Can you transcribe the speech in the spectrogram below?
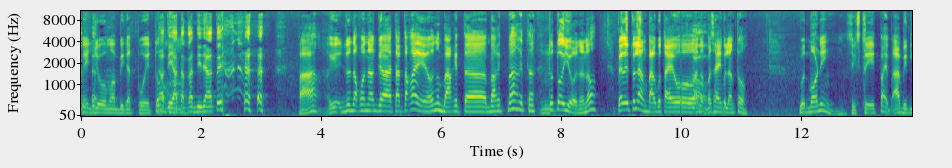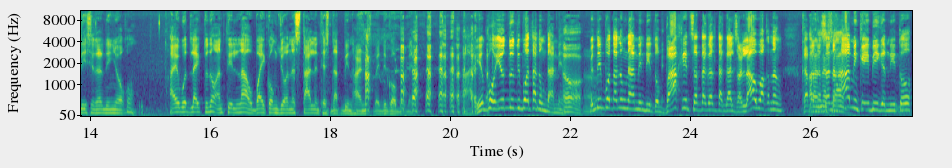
medyo mabigat po ito. Dati yata kandidato yan. Ha? Eh, Doon ako nagtataka eh. Ano, bakit, ah, bakit, bakit? ah? Totoo yun, ano? Pero ito lang, bago tayo, ano, basahin ko lang to. Good morning, 6385. Avid listener ninyo ako. I would like to know until now why Kong Jonas' talent has not been harnessed by the government. ah, yun po, yun din po ang tanong namin. Oo. Yun din po tanong namin dito, bakit sa tagal-tagal, sa lawak ng karanasan ng aming kaibigan dito,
